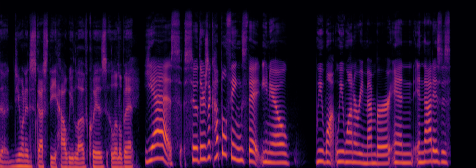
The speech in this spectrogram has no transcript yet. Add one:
uh, do you want to discuss the how we love quiz a little bit yes. So there's a couple things that, you know, we want we want to remember and and that is is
